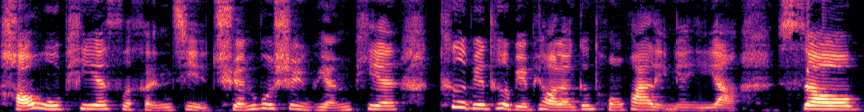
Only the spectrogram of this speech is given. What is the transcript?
毫无 PS 痕迹，全部是原片，特别特别漂亮，跟童话里面一样。So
